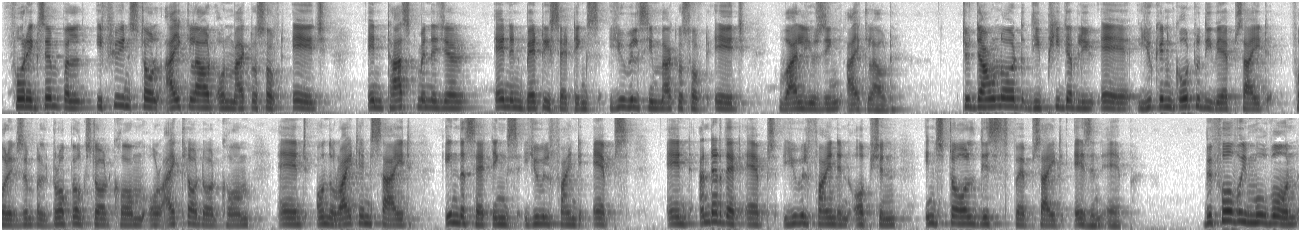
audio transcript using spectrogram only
For example, if you install iCloud on Microsoft Edge, in Task Manager and in battery settings, you will see Microsoft Edge while using iCloud. To download the PWA, you can go to the website, for example, dropbox.com or iCloud.com, and on the right hand side, in the settings, you will find apps, and under that apps, you will find an option install this website as an app. Before we move on,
